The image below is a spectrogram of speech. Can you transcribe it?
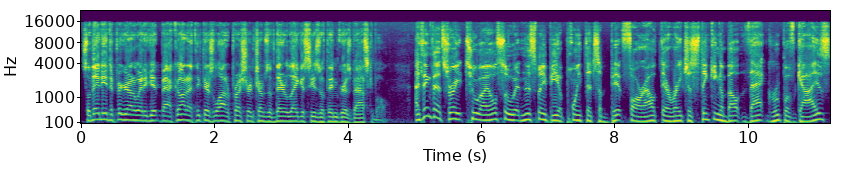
so they need to figure out a way to get back on. I think there's a lot of pressure in terms of their legacies within Griz basketball. I think that's right too. I also, and this may be a point that's a bit far out there, right? Just thinking about that group of guys,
